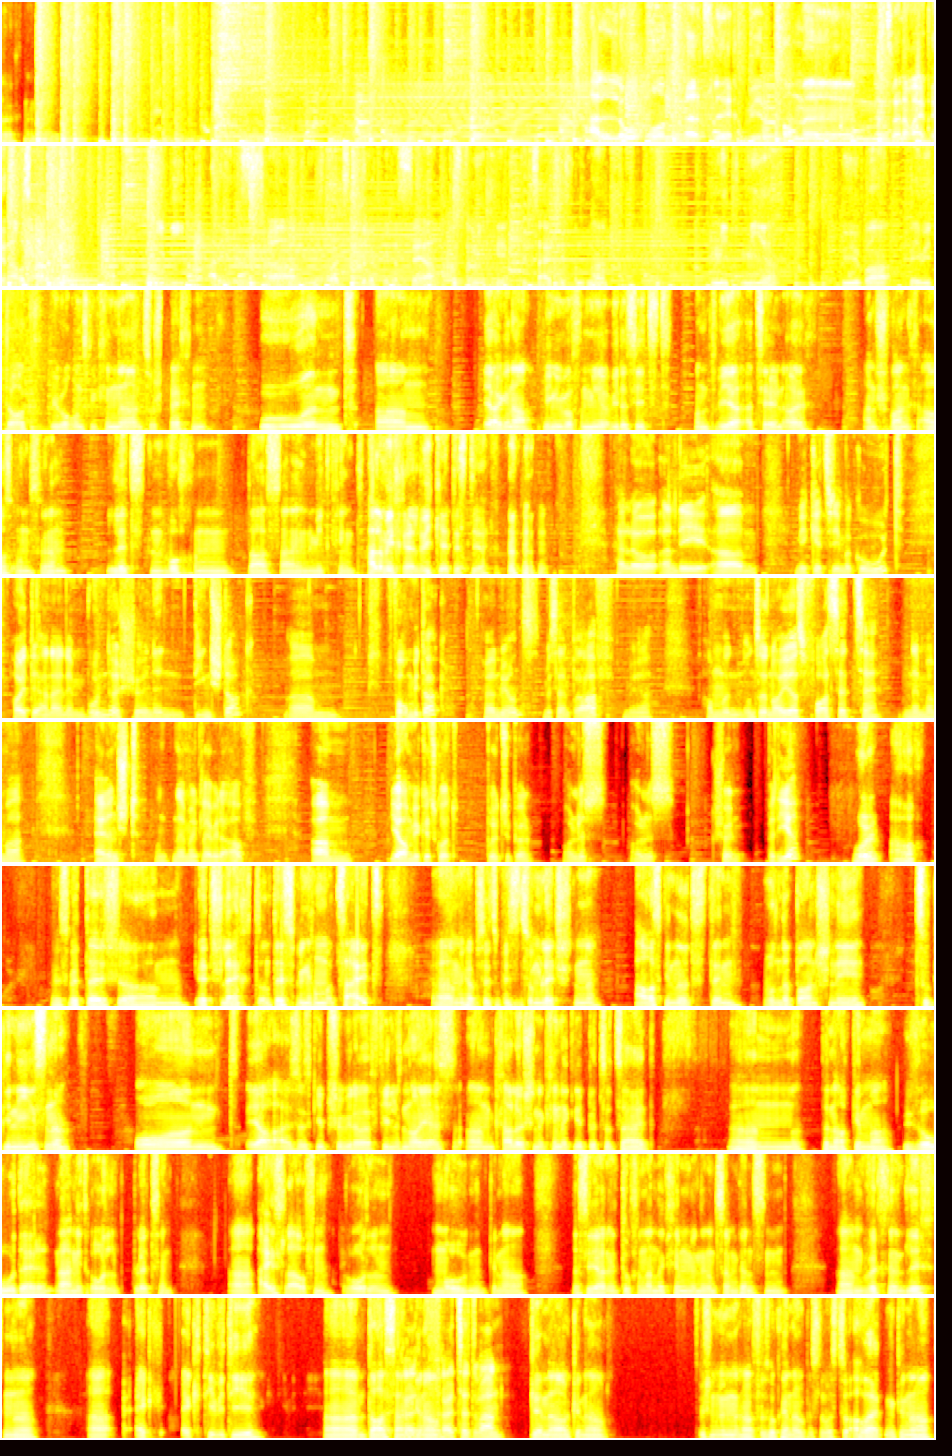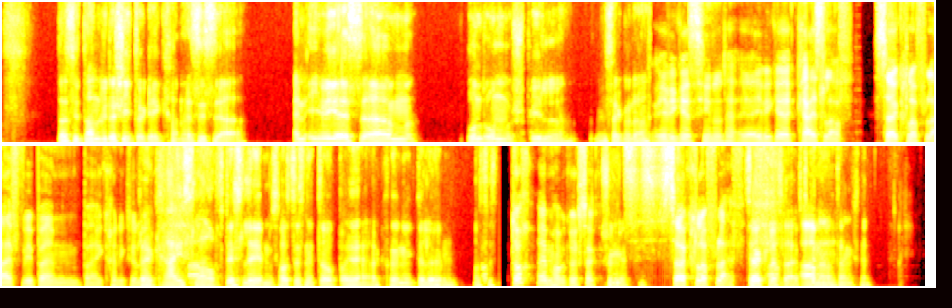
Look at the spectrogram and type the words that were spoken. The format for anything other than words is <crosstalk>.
aufzeichnen. Ja. Hallo und herzlich willkommen zu einer weiteren Ausgabe. Bibi Paris. Äh, mich freut es natürlich wieder sehr, dass der Michi die Zeit gefunden hat, mit mir über Baby Talk, über unsere Kinder zu sprechen. Und ähm, ja, genau, gegenüber von mir wieder sitzt und wir erzählen euch einen Schwank aus unserem letzten Wochen-Dasein mit Kind. Hallo Michael, wie geht es dir? <laughs> Hallo Andi, ähm, mir geht es wie immer gut. Heute an einem wunderschönen Dienstag, ähm, Vormittag, hören wir uns. Wir sind brav. Wir haben unsere Neujahrsvorsätze, nehmen wir mal ernst und nehmen gleich wieder auf. Ähm, ja, mir geht's gut, prinzipiell. Alles, alles schön. Bei dir? Wohl, auch. Das Wetter ist ähm, jetzt schlecht und deswegen haben wir Zeit. Ähm, ich habe es jetzt bis zum letzten ausgenutzt, den wunderbaren Schnee zu genießen. Und ja, also es gibt schon wieder vieles Neues. Ähm, Carlo ist in der Kindergrippe zurzeit. Ähm, danach gehen wir Rodeln, nein, nicht Rodeln, Blödsinn. Äh, Eislaufen, Rodeln morgen, genau. Dass ich ja nicht durcheinander komme mit unserem ganzen ähm, wöchentlichen äh, Activity äh, Dasein, Fre genau. Freizeitwahn? Genau, genau. Zwischendrin äh, versuche ich noch ein bisschen was zu arbeiten, genau. Dass ich dann wieder Skitour gehen kann. Es ist ja ein ewiges ähm, Rundumspiel. Wie sagt man da? Ewiges Hin und Her, ja, ewiger Kreislauf. Circle of Life, wie beim, bei König der Der Löwen. Kreislauf des Lebens. Hast du das nicht da bei äh, König der Löwen? Hast du das? Doch, eben, habe ich gerade gesagt. Circle of Life. Circle of Life, genau, Ähm, danke.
